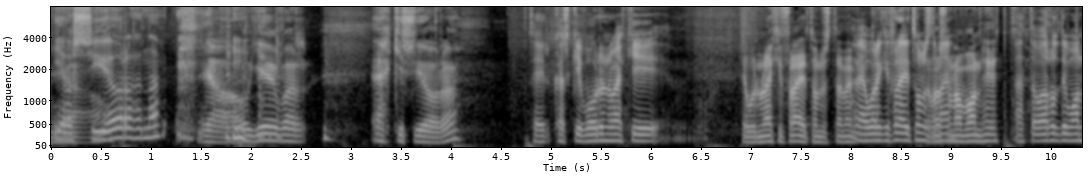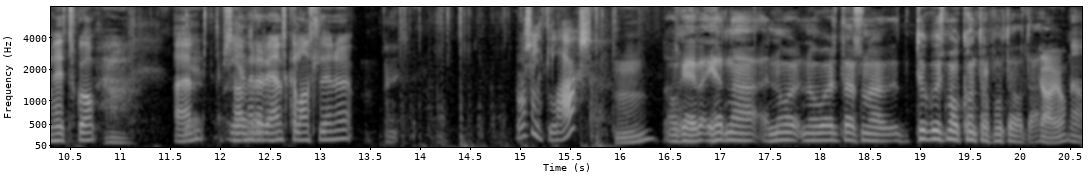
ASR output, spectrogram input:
Ég var sjö ára þarna. Já, ég var ekki 7 ára. Þeir kannski voru nú ekki, Þeir voru ekki fræði tónlistamenn. þeir voru ekki fræði Það var tónlistamenn. svona one hit. Þetta var svolítið one hit, sko. En samherjar var- í enska landsliðinu. rosalegt lags. Ok, hérna, nú, nú er þetta svona, tökum við smá kontrapunkt á þetta. Já, já. Já.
